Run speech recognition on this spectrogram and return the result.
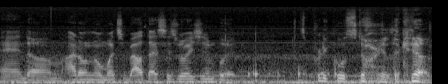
And um, I don't know much about that situation, but it's a pretty cool story. Look it up.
